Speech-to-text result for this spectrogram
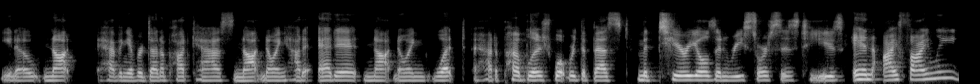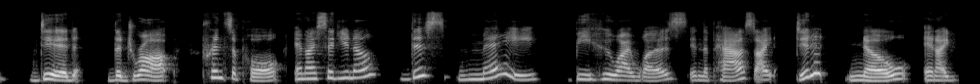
you know, not having ever done a podcast, not knowing how to edit, not knowing what how to publish, what were the best materials and resources to use. And I finally did the drop principle and I said, you know, this may be who I was in the past. I didn't know and I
